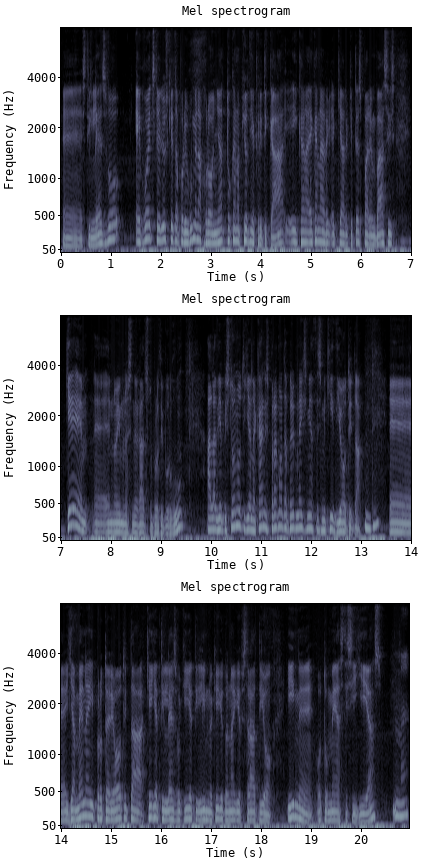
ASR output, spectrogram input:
ε, στη Λέσβο εγώ έτσι κι αλλιώς και τα προηγούμενα χρόνια το έκανα πιο διακριτικά. Έκανα, έκανα και αρκετές παρεμβάσεις και ε, ενώ ήμουν συνεργάτης του Πρωθυπουργού. Αλλά διαπιστώνω ότι για να κάνεις πράγματα πρέπει να έχεις μια θεσμική Ε, για μένα η προτεραιότητα και για τη Λέσβο και για τη Λίμνο και για τον Άγιο Ευστράτιο είναι ο τομέας της υγείας. Ναι.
